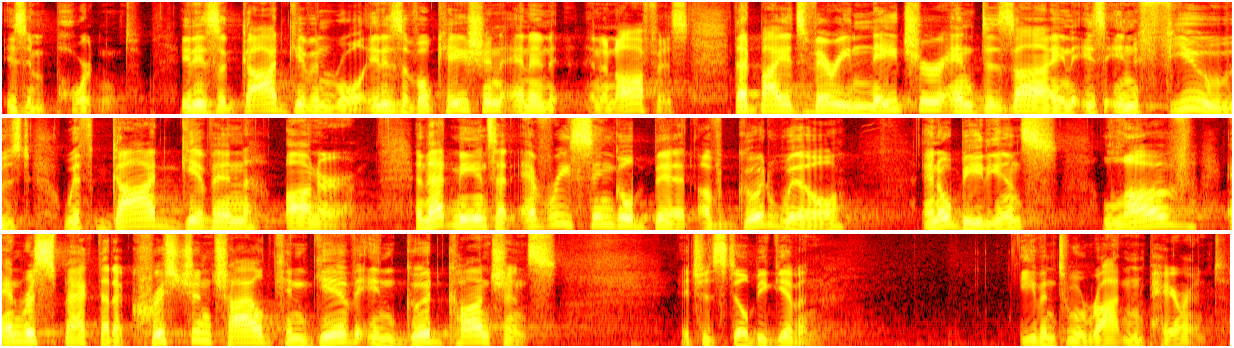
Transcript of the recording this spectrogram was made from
is important. It is a God given role. It is a vocation and an, and an office that, by its very nature and design, is infused with God given honor. And that means that every single bit of goodwill and obedience, love and respect that a Christian child can give in good conscience, it should still be given, even to a rotten parent.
